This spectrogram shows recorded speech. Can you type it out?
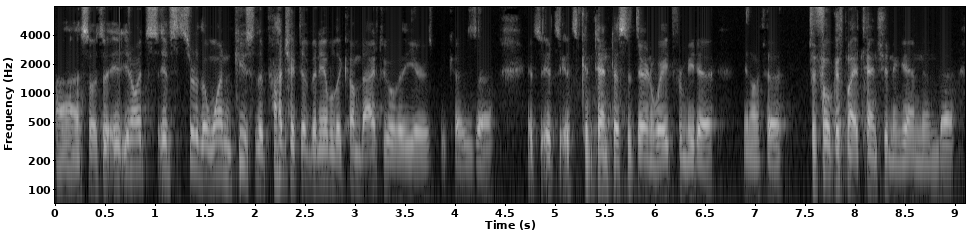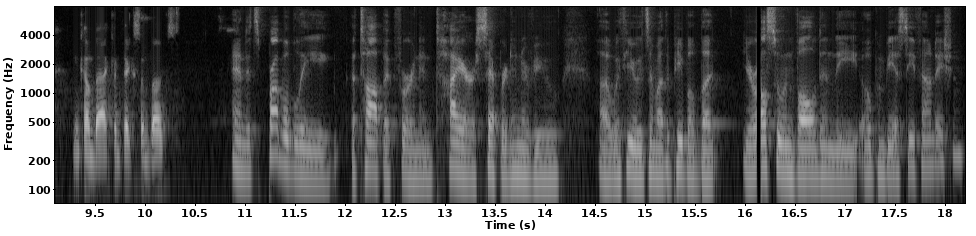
Uh, so it's you know it's it's sort of the one piece of the project I've been able to come back to over the years because uh, it's it's it's content to sit there and wait for me to you know to, to focus my attention again and uh, and come back and pick some bugs and it's probably a topic for an entire separate interview uh, with you and some other people. But you're also involved in the OpenBSD Foundation.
